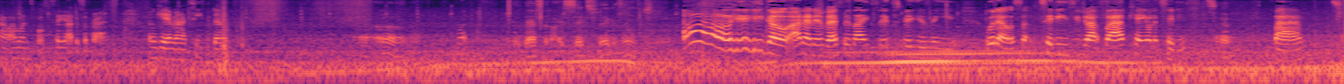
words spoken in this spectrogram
Oh, I wasn't supposed to tell y'all the surprise. I'm getting my teeth done. Uh, What? invested like six figures in you. Oh, here he go. I done invested like six figures in you. What else? Titties, you dropped 5K on the titties. So, Five. so,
